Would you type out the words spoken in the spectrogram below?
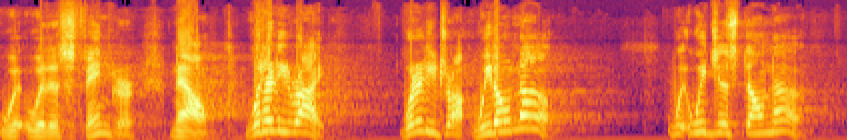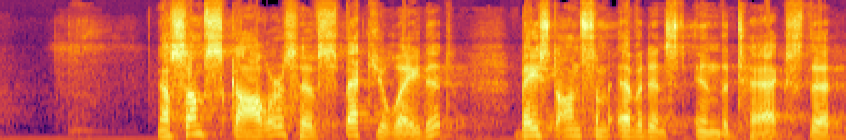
with, with his finger. Now, what did he write? What did he draw? We don't know. We, we just don't know. Now, some scholars have speculated based on some evidence in the text that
